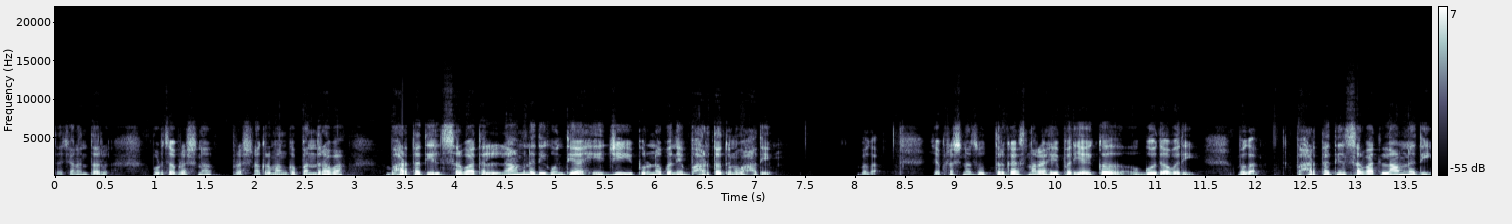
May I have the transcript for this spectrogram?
त्याच्यानंतर पुढचा प्रश्न प्रश्न क्रमांक पंधरावा. भारतातील सर्वात लांब नदी कोणती आहे जी पूर्णपणे भारतातून वाहते? बघा या प्रश्नाचं उत्तर काय असणार आहे? पर्याय क गोदावरी. बघा भारतातील सर्वात लांब नदी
